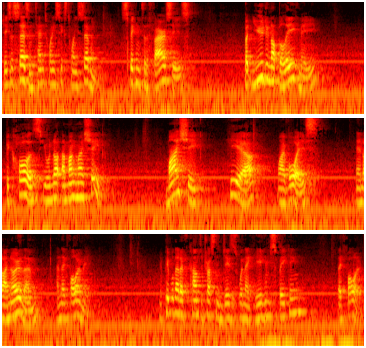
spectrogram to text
Jesus says in 10 26 27, speaking to the Pharisees, But you do not believe me because you are not among my sheep. My sheep hear my voice, and I know them, and they follow me. And people that have come to trust in Jesus, when they hear him speaking, they follow.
